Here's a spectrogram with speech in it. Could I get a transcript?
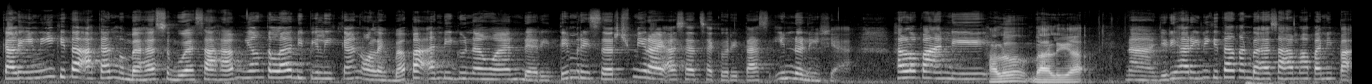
Kali ini kita akan membahas sebuah saham yang telah dipilihkan oleh Bapak Andi Gunawan dari tim research Mirai Aset Sekuritas Indonesia. Halo Pak Andi. Halo Mbak Alia. Nah, jadi hari ini kita akan bahas saham apa nih Pak?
